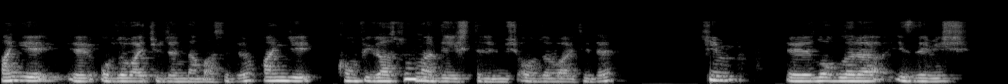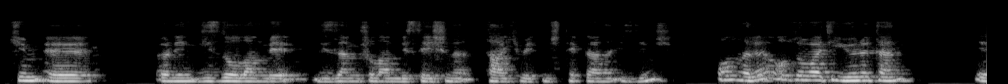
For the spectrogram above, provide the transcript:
hangi e, Observability üzerinden bahsediyor, hangi konfigürasyonlar değiştirilmiş Observability'de, kim e, loglara izlemiş, kim e, örneğin gizli olan bir, gizlenmiş olan bir station'ı takip etmiş, tekrardan izlemiş. Onları Observability yöneten e,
